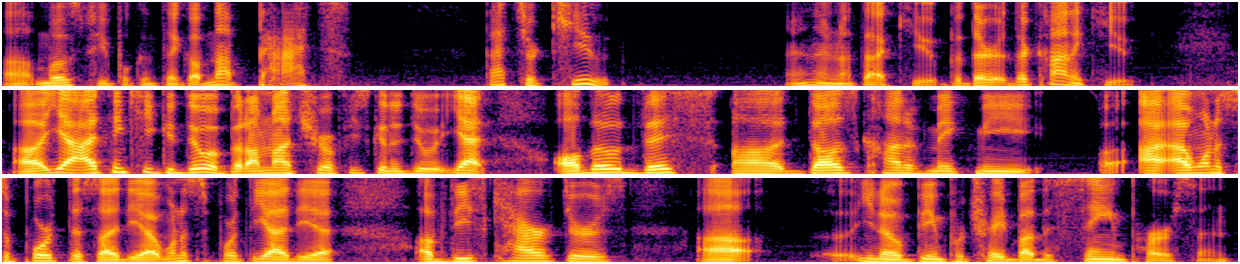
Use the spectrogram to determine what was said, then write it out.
uh, most people can think of. Not bats. Bats are cute. And they're not that cute, but they're, they're kind of cute. Uh, yeah, I think he could do it, but I'm not sure if he's going to do it yet. Although this uh, does kind of make me, uh, I, I want to support this idea. I want to support the idea of these characters, uh, you know, being portrayed by the same person.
